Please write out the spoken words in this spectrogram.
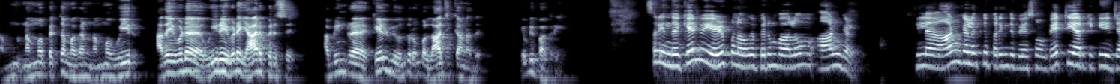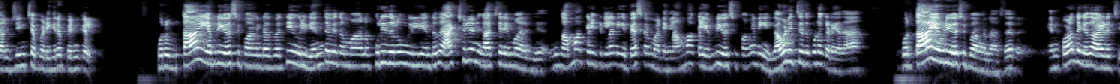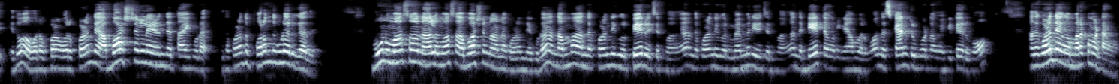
நம் நம்ம பெத்த மகன் நம்ம உயிர் அதை விட உயிரை விட யார் பெருசு? அப்படின்ற கேள்வி வந்து ரொம்ப லாஜிக்கானது எப்படி பார்க்குறீங்க? சரி இந்த கேள்வி எழுப்பினவங்க பெரும்பாலும் ஆண்கள். இல்லை ஆண்களுக்கு பரிந்து பேசும் பேட்ரியார்க்கிக்கு ஜிங்சப்படுகிற பெண்கள். ஒரு தாய் எப்படி யோசிப்பாங்கன்றத பத்தி உங்களுக்கு எந்த விதமான புரிதலும் இல்லையன்றது ஆக்சுவலி எனக்கு ஆச்சரியமா இருக்கு. உங்க அம்மாக்கள்கிட்டலாம் நீங்க பேசவே மாட்டீங்களா? அம்மாக்கள் எப்படி யோசிப்பாங்க? நீங்க கவனிச்சது கூட கிடையாதா? ஒரு தாய் எப்படி யோசிப்பாங்கன்னா சார் என் குழந்தைக்கு ஏதோ ஆயிடுச்சு. ஏதோ ஒரு ஒரு குழந்தை அபார்ஷன்ல எழுந்த தாய் கூட இந்த குழந்தை பிறந்து கூட இருக்காது. மூணு மாசம் நாலு மாசம் அபார்ஷன் ஆன குழந்தை கூட அந்த அம்மா அந்த குழந்தைக்கு ஒரு பேர் வச்சிருப்பாங்க. அந்த குழந்தைக்கு ஒரு மெமரி வச்சிருப்பாங்க. அந்த டேட் அவங்களுக்கு ஞாபகம் இருக்கும். அந்த ஸ்கேன் ரிப்போர்ட் அவங்க கிட்டே இருக்கும். அந்த குழந்தைய அவங்க மறக்க மாட்டாங்க.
